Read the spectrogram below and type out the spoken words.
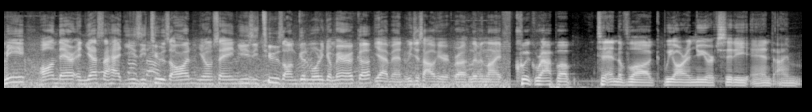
me on there. And yes, I had Yeezy 2s on, you know what I'm saying? Yeezy 2s on Good Morning America. Yeah, man, we just out here, bro, living life. Quick wrap up to end the vlog. We are in New York City and I'm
